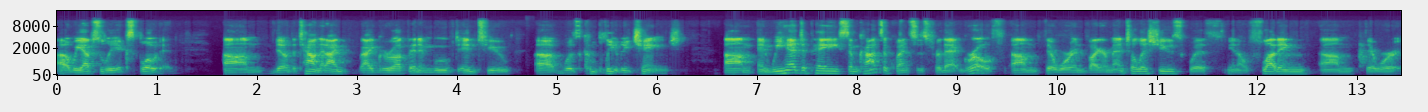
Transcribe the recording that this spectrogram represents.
Uh, we absolutely exploded. Um, you know, the town that I, I grew up in and moved into uh, was completely changed. Um, and we had to pay some consequences for that growth. Um, there were environmental issues with, you know, flooding. Um, there were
